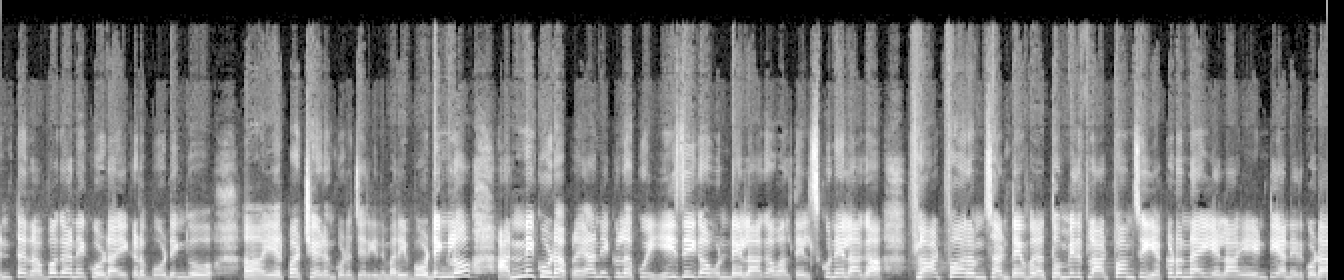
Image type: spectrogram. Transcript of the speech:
ఎంటర్ అవ్వగానే కూడా ఇక్కడ బోర్డింగ్ ఏర్పాటు చేయడం కూడా జరిగింది. మరి బోర్డింగ్లో అన్నీ కూడా ప్రయాణికులకు ఈజీగా ఉండేలాగా వాళ్ళు తెలుసుకునేలాగా ప్లాట్ఫారమ్స్ అంటే తొమ్మిది ప్లాట్ఫామ్స్ ఎక్కడున్నాయి ఎలా ఏంటి అనేది కూడా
